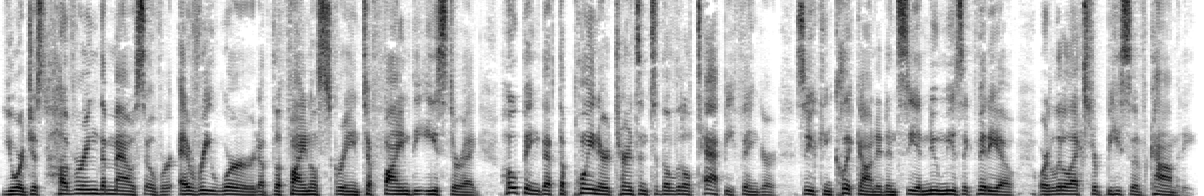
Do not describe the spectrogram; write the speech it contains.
you are just hovering the mouse over every word of the final screen to find the Easter egg, hoping that the pointer turns into the little tappy finger so you can click on it and see a new music video or a little extra piece of comedy.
